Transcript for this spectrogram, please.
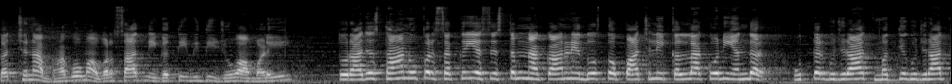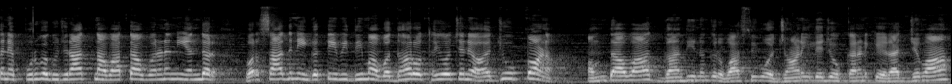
કચ્છના ભાગોમાં વરસાદની ગતિવિધિ જોવા મળી તો રાજસ્થાન ઉપર સક્રિય સિસ્ટમના કારણે દોસ્તો પાછલી કલાકોની અંદર ઉત્તર ગુજરાત, મધ્ય ગુજરાત અને પૂર્વ ગુજરાતના વાતાવરણની અંદર વરસાદની ગતિવિધિમાં વધારો થયો છે ને હજુ પણ અમદાવાદ ગાંધીનગર વાસીઓ જાણી લેજો કારણ કે રાજ્યમાં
